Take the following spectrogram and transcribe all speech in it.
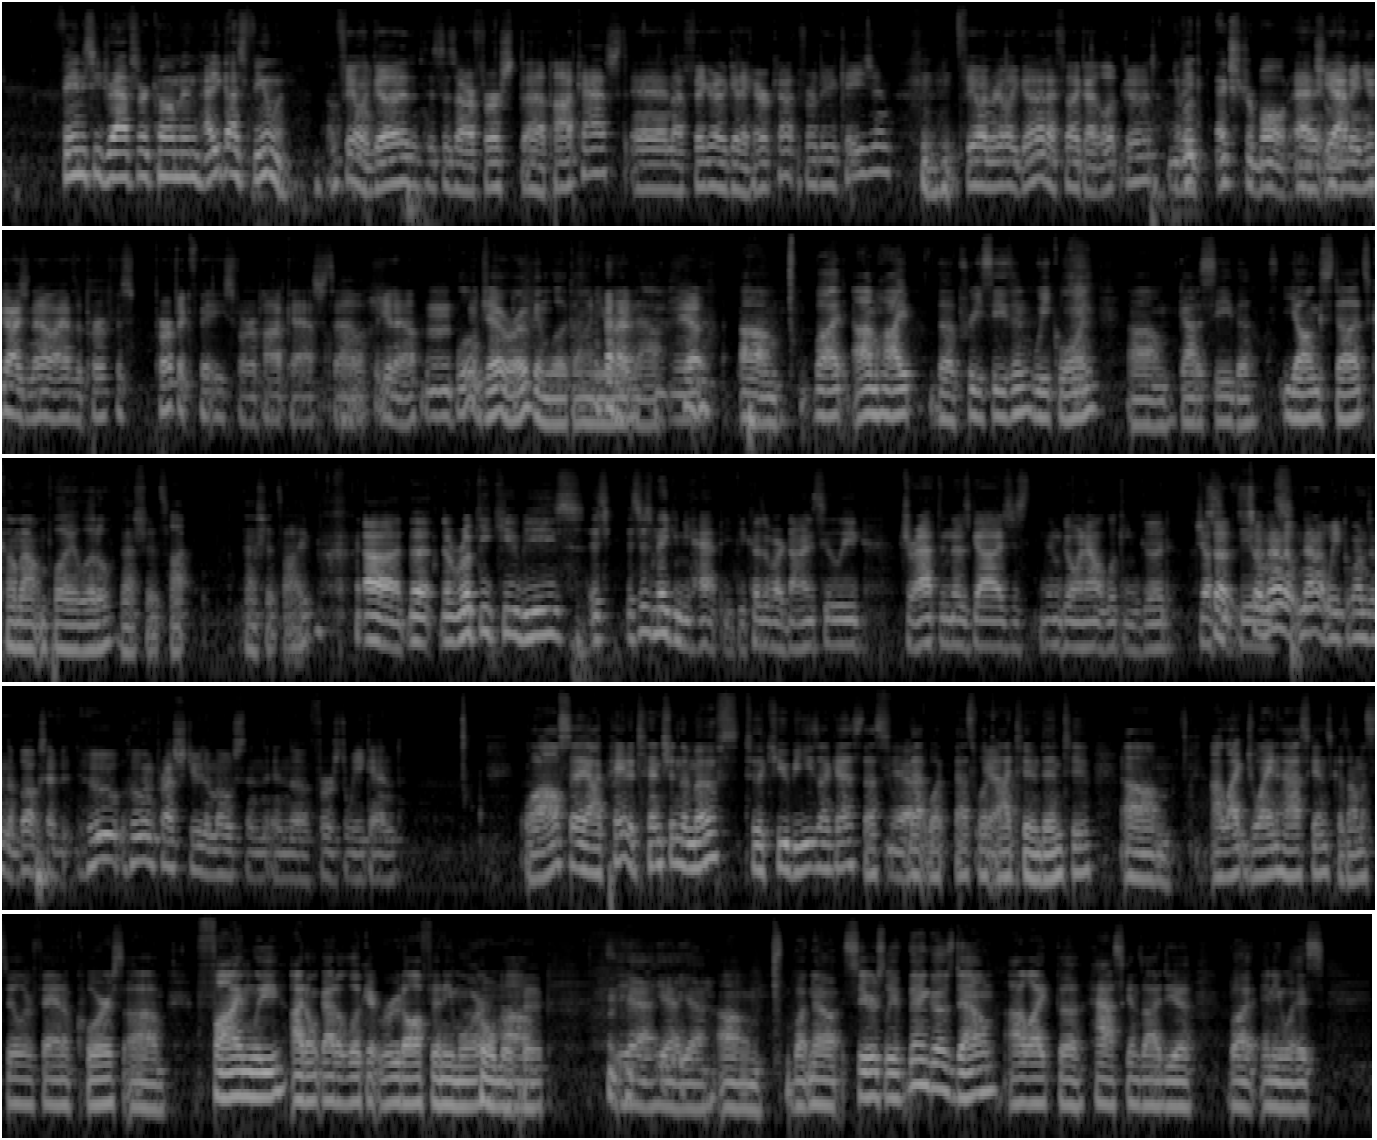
Fantasy drafts are coming. How you guys feeling? I'm feeling good. This is our first uh, podcast, and I figured I'd get a haircut for the occasion. feeling really good. I feel like I look good. You I look think- extra bald, and, actually. yeah, I mean, you guys know I have the perfect perfect face for a podcast, so you know. Mm, A little Joe Rogan look on you right now. yeah. Um, but I'm hyped. The preseason, week one. Um, got to see the young studs come out and play a little. That shit's hot. That shit's hype. uh, the the rookie QBs, it's it's just making me happy because of our dynasty league, drafting those guys, just them going out looking good. Justin So, Fields. so now that now that week one's in the books, have who who impressed you the most in in the first weekend? Well, I'll say I paid attention the most to the QBs. I guess that's Yeah. that what that's what Yeah. I tuned into. Um, I like Dwayne Haskins because I'm a Steeler fan, of course. Um, finally, I don't got to look at Rudolph anymore. Um, yeah, yeah, yeah. Um, but no, seriously, if Ben goes down, I like the Haskins idea. But anyways,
